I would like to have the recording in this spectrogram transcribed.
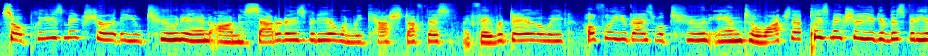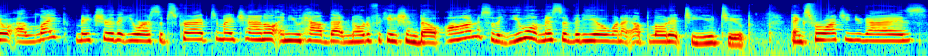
So please make sure that you tune in on Saturday's video when we cash stuff this, my favorite day of the week. Hopefully you guys will tune in to watch that. Please make sure you give this video a like, make sure that you are subscribed to my channel and you have that notification bell on so that you won't miss a video when I upload it to YouTube. Thanks for watching you guys.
